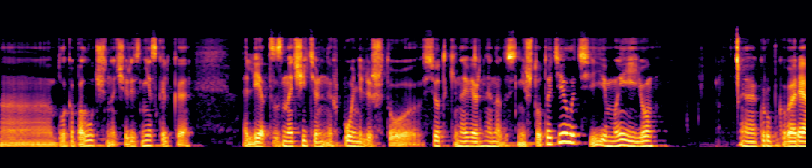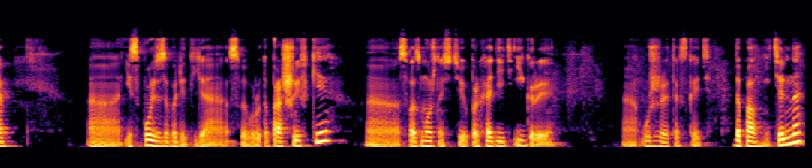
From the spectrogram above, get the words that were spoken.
э, благополучно через несколько лет значительных поняли, что все-таки, наверное, надо с ней что-то делать, и мы ее, э, грубо говоря, э, использовали для своего рода прошивки с возможностью проходить игры уже, так сказать, дополнительно.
